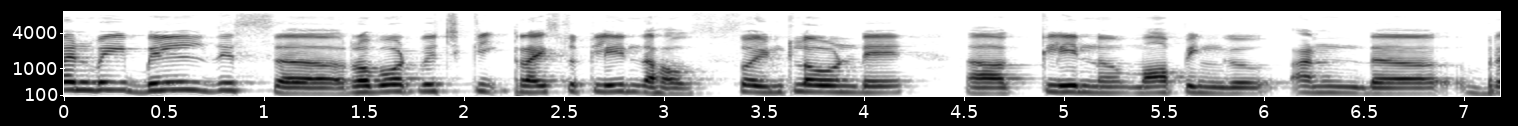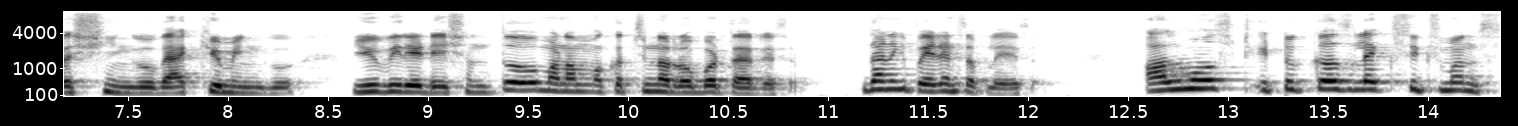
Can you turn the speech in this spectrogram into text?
when we build this robot which tries to clean the house so ఇంట్లో ఉండే clean mopping and brushing vacuuming UV రేడియేషన్తో మనం ఒక చిన్న రోబోట్ తయారు చేసాం. దానికి పేటెంట్స్ అప్లై చేసాం. Almost it took us like six months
